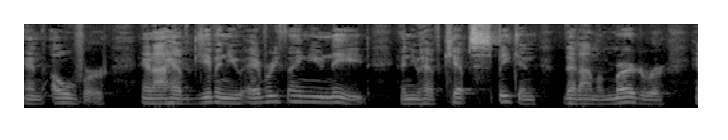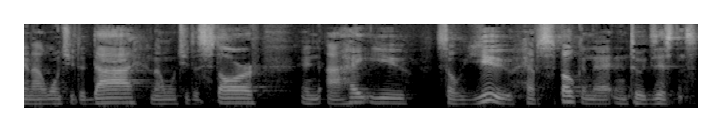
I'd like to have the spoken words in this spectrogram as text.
and over, and I have given you everything you need, and you have kept speaking that I'm a murderer, and I want you to die, and I want you to starve, and I hate you. So you have spoken that into existence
